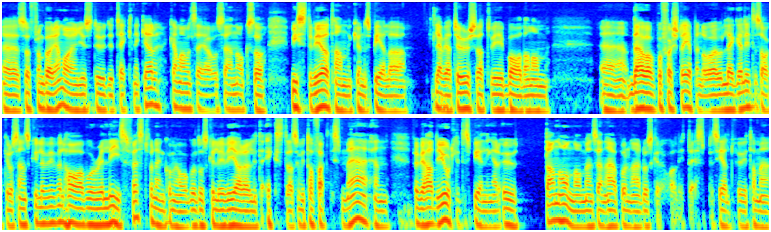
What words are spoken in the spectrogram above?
Eh, Så från början var han ju studiotekniker kan man väl säga. Och sen också visste vi ju att han kunde spela klaviatur så att vi bad honom Det här var på första EPn då, och lägga lite saker. Och sen skulle vi väl ha vår releasefest för den kommer jag ihåg. Och då skulle vi göra lite extra så vi tar faktiskt med en, för vi hade gjort lite spelningar utan honom men sen här på den här då ska det vara lite speciellt för vi tar med.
